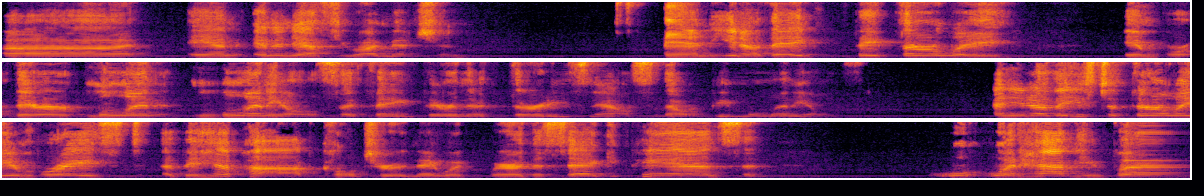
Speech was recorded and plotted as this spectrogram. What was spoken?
uh, and, and a nephew I mentioned. And, you know, they, they thoroughly they're millennials, I think. They're in their 30s now, so that would be millennials. And you know, they used to thoroughly embrace the hip hop culture, and they would wear the saggy pants and what have you. But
